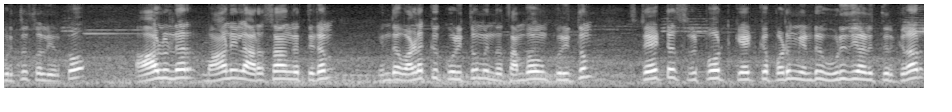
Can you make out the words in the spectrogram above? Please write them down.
குறித்து சொல்லியிருக்கோம். ஆளுநர் மாநில அரசாங்கத்திடம் இந்த வழக்கு குறித்தும் இந்த சம்பவம் குறித்தும் ஸ்டேட்டஸ் ரிப்போர்ட் கேட்கப்படும் என்று உறுதியளித்திருக்கிறார்.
